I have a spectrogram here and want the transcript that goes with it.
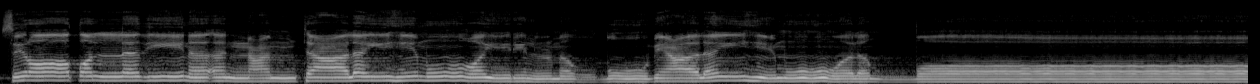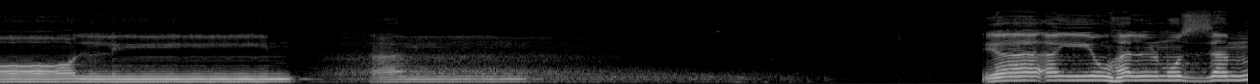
صراط الذين أنعمت عليهم غير المغضوب عليهم ولا الضالين. آمين. يا أيها المزمل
